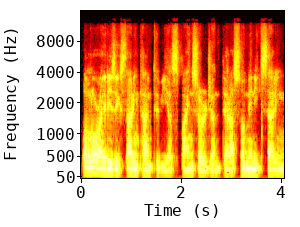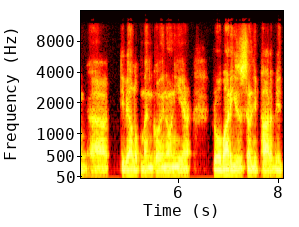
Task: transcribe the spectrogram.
Well, Laura, it is exciting time to be a spine surgeon. There are so many exciting uh, development going on here. Robotics is certainly part of it,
